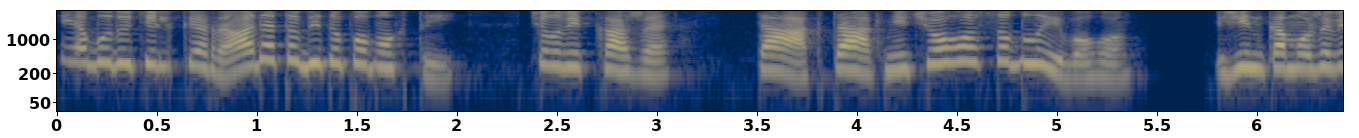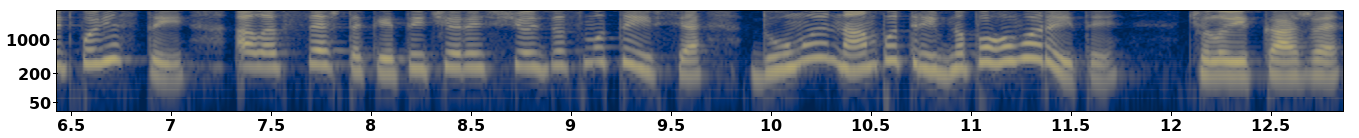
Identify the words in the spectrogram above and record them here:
Я буду тільки рада тобі допомогти. Чоловік каже Так, так, нічого особливого. Жінка може відповісти, але все ж таки ти через щось засмутився. Думаю, нам потрібно поговорити. Чоловік каже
